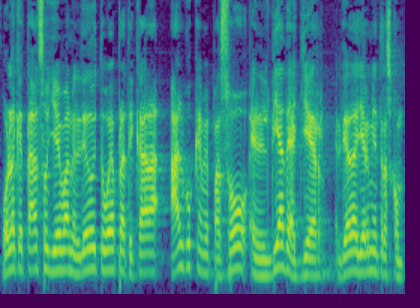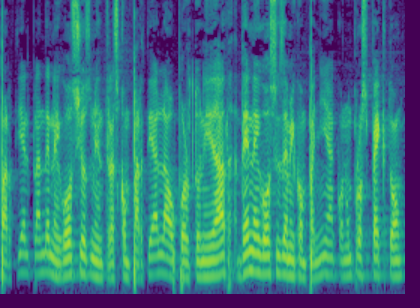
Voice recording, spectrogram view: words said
Hola, ¿qué tal? Soy Evan. El día de hoy te voy a platicar algo que me pasó el día de ayer. El día de ayer mientras compartía el plan de negocios, mientras compartía la oportunidad de negocios de mi compañía con un prospecto,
